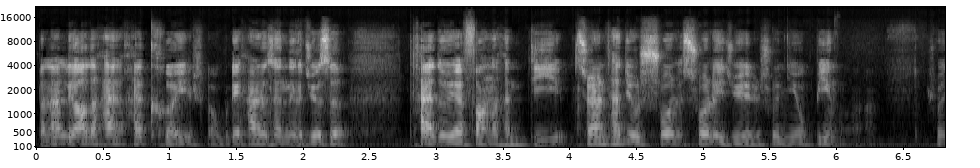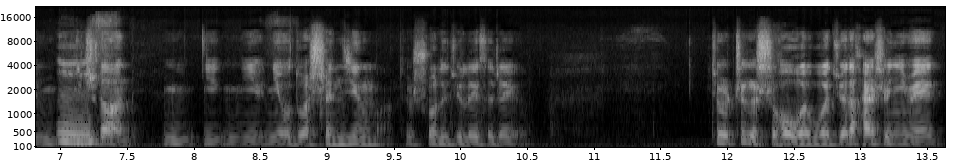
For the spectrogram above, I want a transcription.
本来聊的还还可以是吧？伍迪·海瑞森那个角色态度也放得很低，虽然他就说说了一句说你有病啊，说你你知道你你你你有多神经吗？就说了一句类似这个。就是这个时候我我觉得还是因为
